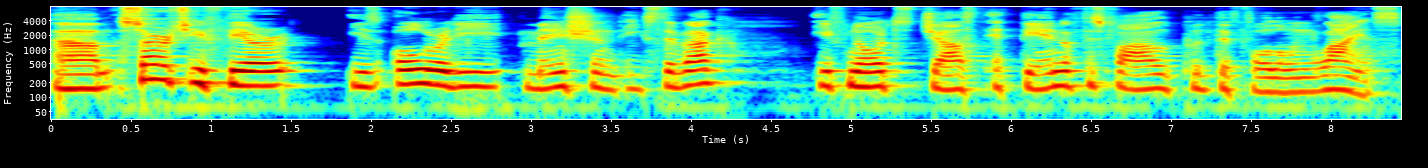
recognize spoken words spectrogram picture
Um, search if there is already mentioned Xdebug if not, just at the end of this file, put the following lines.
